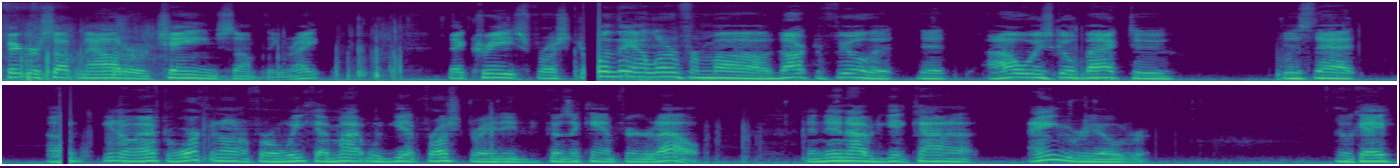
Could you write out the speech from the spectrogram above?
figure something out or change something, right? That creates frustration. One thing I learned from uh, Dr. Phil that, that I always go back to is that, uh, you know, after working on it for a week, I might would get frustrated because I can't figure it out. And then I would get kind of angry over it. Okay.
